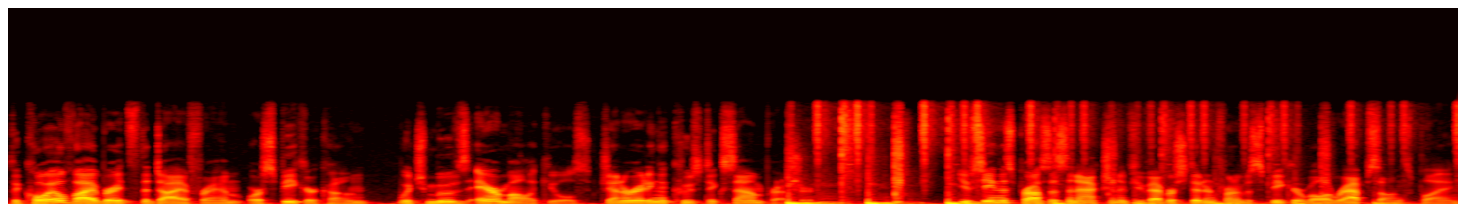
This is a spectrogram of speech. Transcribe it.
The coil vibrates the diaphragm, or speaker cone, which moves air molecules, generating acoustic sound pressure. You've seen this process in action if you've ever stood in front of a speaker while a rap song's playing.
